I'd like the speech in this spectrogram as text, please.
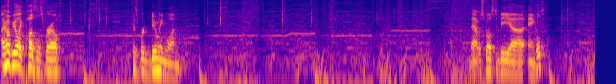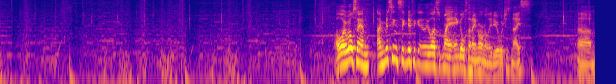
I hope you like puzzles, bro. Because we're doing one. That was supposed to be uh, angled. Although I will say I'm, I'm missing significantly less of my angles than I normally do, which is nice. Um,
